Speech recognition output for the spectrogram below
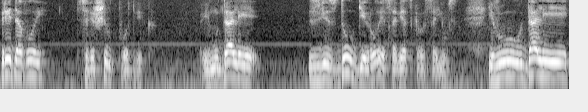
Рядовой совершил подвиг. Ему дали звезду Героя Советского Союза. Ему дали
